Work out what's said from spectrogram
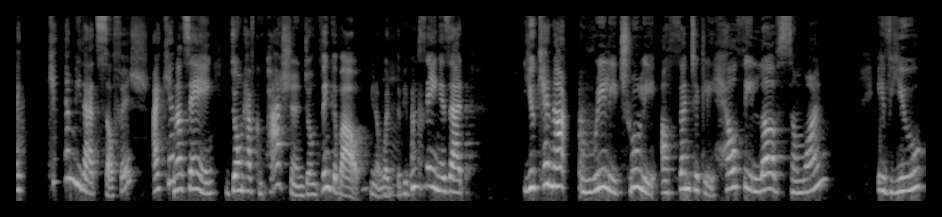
I can't be that selfish. I can't. I'm not saying don't have compassion, don't think about, you know, what the Mhm. people I'm saying is that you cannot really, truly, authentically, healthy love someone if you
